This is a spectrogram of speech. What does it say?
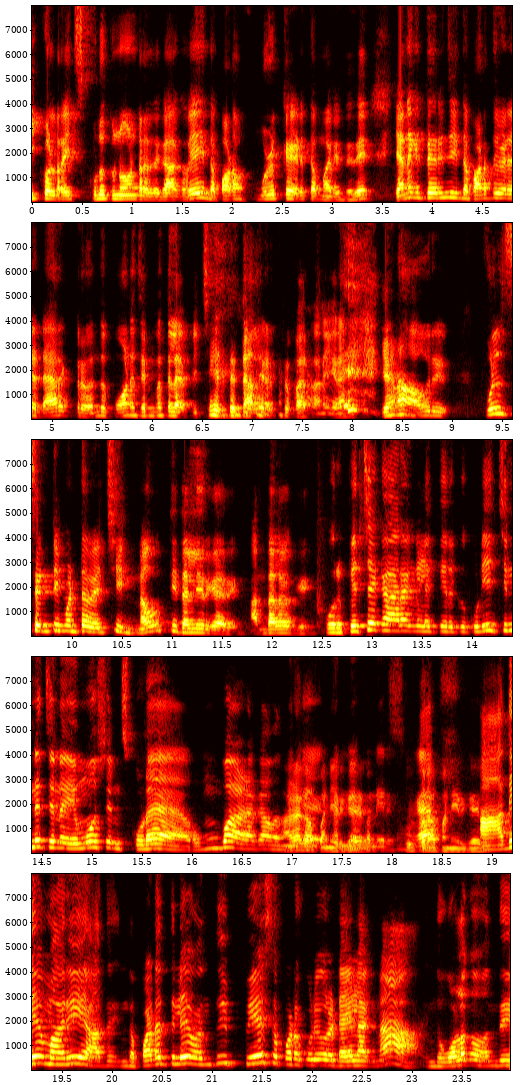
ஈக்குவல் ரைட்ஸ் கொடுக்கணுன்றதுக்காகவே இந்த படம் முழுக்க எடுத்த மாதிரி இருந்தது. எனக்கு தெரிஞ்சு இந்த படத்தோட டைரக்டர் வந்து போன ஜென்மத்துல பிச்சை எடுத்ததால எடுத்திருப்பாருன்னு நினைக்கிறேன். ஏன்னா அவரு ஃபுல் சென்டிமெண்ட்டை வச்சு நவுத்தி தள்ளியிருக்காரு அந்த அளவுக்கு. ஒரு பிச்சைக்காரங்களுக்கு இருக்கக்கூடிய சின்ன சின்ன எமோஷன்ஸ் கூட ரொம்ப அழகா வந்து அழகா பண்ணியிருக்காரு. அதே மாதிரி அது இந்த படத்திலே வந்து பேசப்படக்கூடிய ஒரு டைலாக்னா இந்த உலகம் வந்து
